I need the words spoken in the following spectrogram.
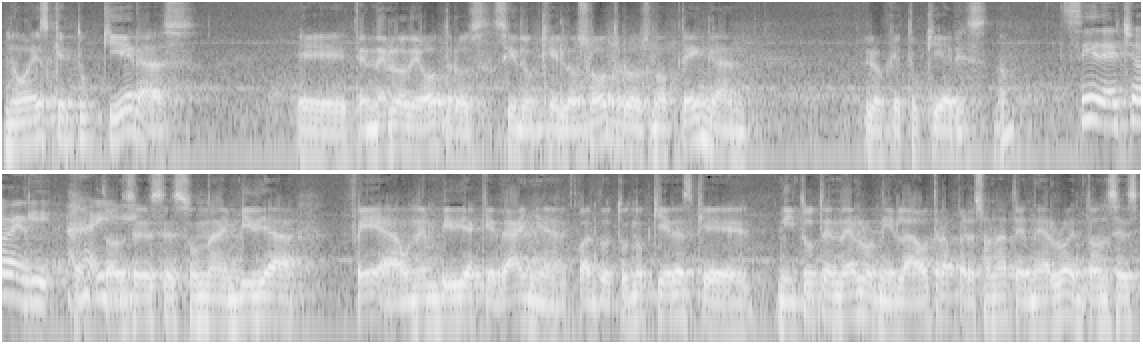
no es que tú quieras eh, tener lo de otros, sino que los otros no tengan lo que tú quieres, ¿no? Sí, de hecho, el, entonces es una envidia fea, una envidia que daña. Cuando tú no quieres que ni tú tenerlo ni la otra persona tenerlo, entonces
